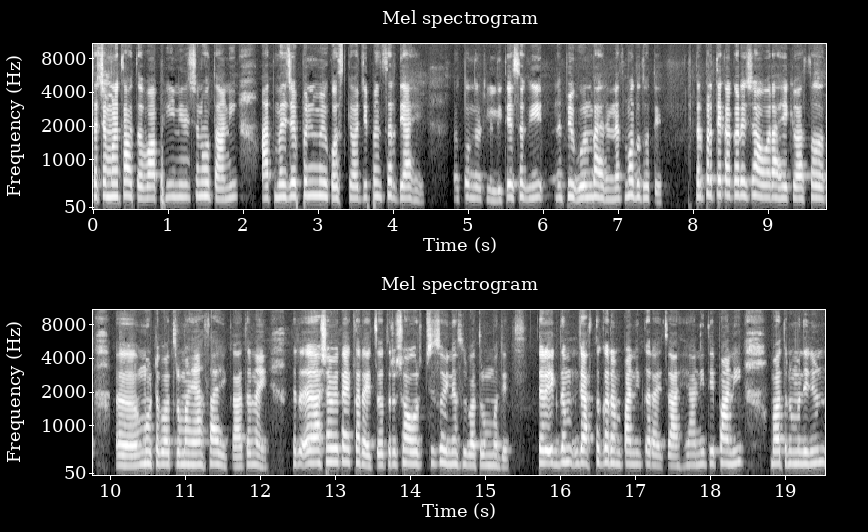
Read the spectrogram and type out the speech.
त्याच्यामुळे काय होतं वाफ ही निरीक्षण होतं आणि आतमध्ये जे पण म्युकस किंवा जी पण सर्दी आहे कोंदटलेली. ते सगळी पिघळून बाहेर येण्यास मदत होते. तर प्रत्येकाकडे शॉवर आहे किंवा असं मोठं बाथरूम आहे असं आहे का? तर नाही. तर अशा वेळी काय करायचं? तर शॉवरची सोय नसेल बाथरूममध्ये तर एकदम जास्त गरम पाणी करायचं आहे आणि ते पाणी बाथरूममध्ये नेऊन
